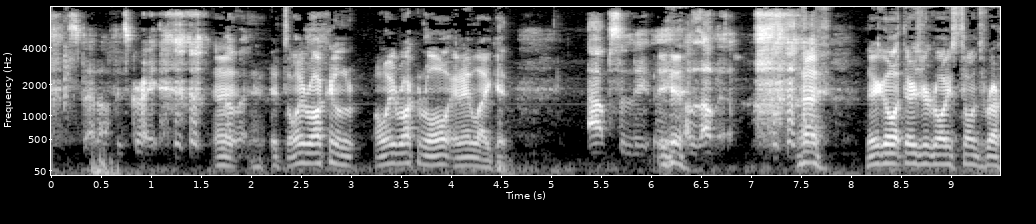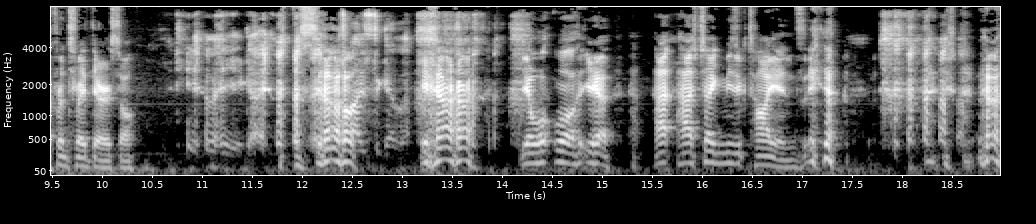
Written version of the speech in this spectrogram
Sped up. It's great. It. it's only rock and only rock and roll, and I like it. Absolutely. Yeah. I love it. Uh, there you go. There's your Rolling Stones reference right there. So there you go. So- ties together. yeah, yeah. Well, well yeah. Ha- hashtag music tie-ins. That's it, man.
